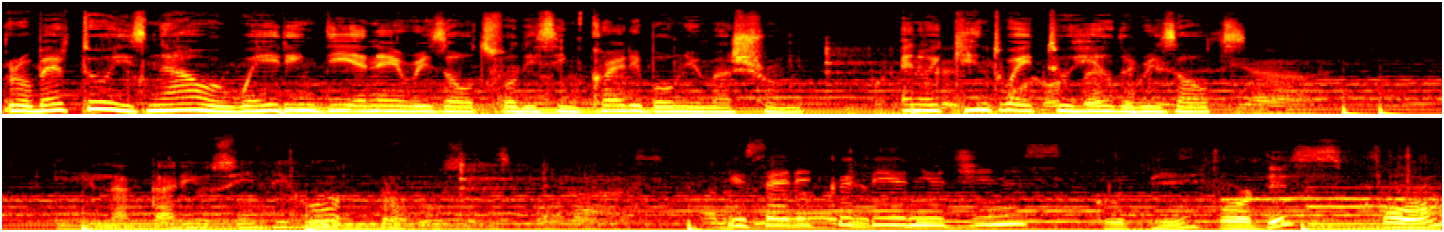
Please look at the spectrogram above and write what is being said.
Roberto is now awaiting DNA results for this incredible new mushroom, and we can't wait to hear the results. Y Lactarius indigo produce esporas. You said it could be a new genus? Could be. For this form,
